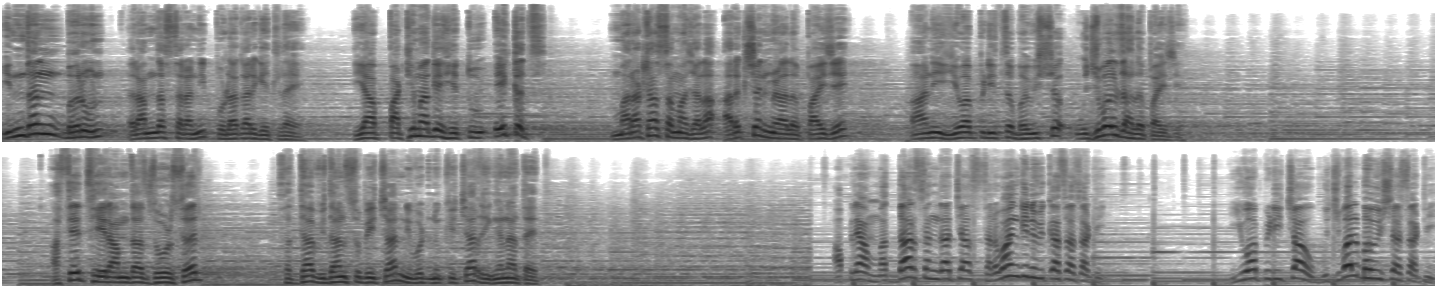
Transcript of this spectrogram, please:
इंधन भरून रामदास सरांनी पुढाकार घेतलाय. या पाठीमागे हेतू एकच मराठा समाजाला आरक्षण मिळालं पाहिजे आणि युवा पिढीचं भविष्य उज्ज्वल झालं पाहिजे. असेच हे रामदास जोडसर सध्या विधानसभेच्या निवडणुकीच्या रिंगणात आहेत. आपल्या मतदारसंघाच्या सर्वांगीण विकासासाठी युवा पिढीच्या उज्ज्वल भविष्यासाठी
